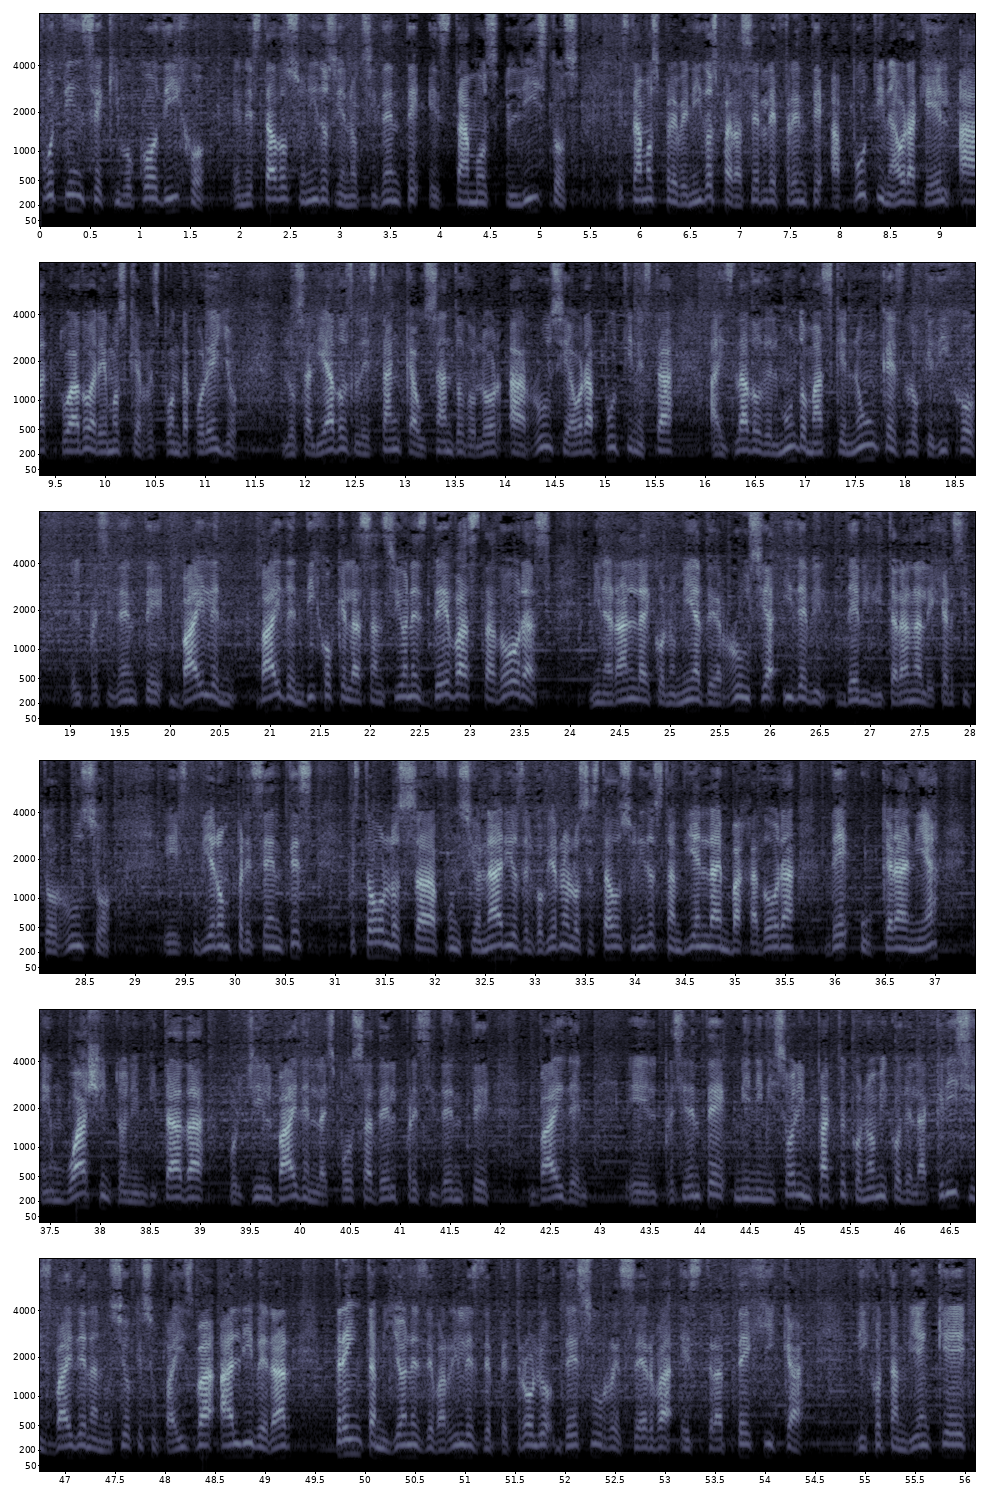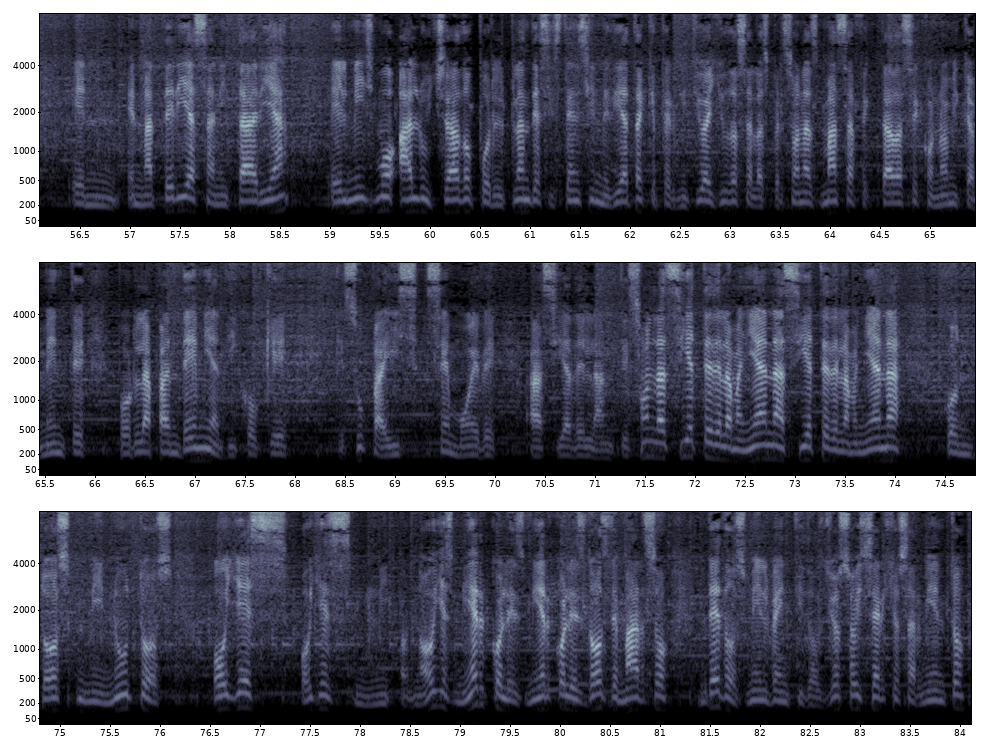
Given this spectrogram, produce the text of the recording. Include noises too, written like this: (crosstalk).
Putin se equivocó, dijo. En Estados Unidos y en Occidente estamos listos, estamos prevenidos para hacerle frente a Putin. Ahora que él ha actuado, haremos que responda por ello. Los aliados le están causando dolor a Rusia. Ahora Putin está aislado del mundo más que nunca, es lo que dijo el presidente Biden. Biden dijo que las sanciones devastadoras minarán la economía de Rusia y debilitarán al ejército ruso. Estuvieron presentes pues todos los uh, funcionarios del gobierno de los Estados Unidos, también la embajadora de Ucrania en Washington, invitada por Jill Biden, la esposa del presidente Biden. El presidente minimizó el impacto económico de la crisis. Biden anunció que su país va a liberar 30 millones de barriles de petróleo de su reserva estratégica. Dijo también que en, en materia sanitaria, él mismo ha luchado por el plan de asistencia inmediata que permitió ayudas a las personas más afectadas económicamente por la pandemia. Dijo que, que su país se mueve hacia adelante. Son las 7 de la mañana, 7 de la mañana con dos minutos. Hoy es, hoy es, no, hoy es miércoles, miércoles 2 de marzo de 2022. Yo soy Sergio Sarmiento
